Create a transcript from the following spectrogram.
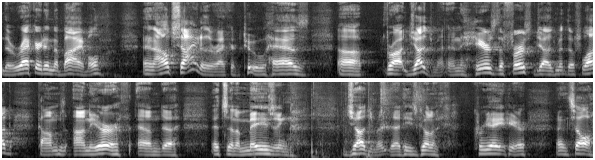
the record in the Bible and outside of the record too has uh, brought judgment. And here's the first judgment the flood comes on the earth, and uh, it's an amazing judgment that he's going to create here. And so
